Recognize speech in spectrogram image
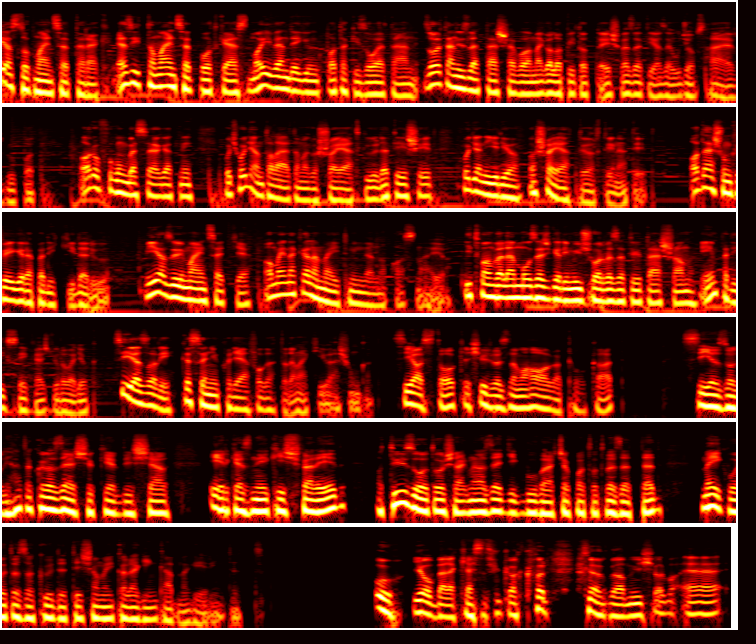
Sziasztok Mindsetterek! Ez itt a Mindset Podcast, mai vendégünk Pataki Zoltán. Zoltán üzlettársával megalapította és vezeti az EU Jobs HR Groupot. Arról fogunk beszélgetni, hogy hogyan találta meg a saját küldetését, hogyan írja a saját történetét. Adásunk végére pedig kiderül, mi az ő mindsetje, amelynek elemeit minden nap használja. Itt van velem Mózes Geri műsorvezető én pedig Székes Gyula vagyok. Szia Zoli, köszönjük, hogy elfogadtad a meghívásunkat. Sziasztok, és üdvözlöm a hallgatókat. Szia Zoli, hát akkor az első kérdéssel érkeznék is feléd. A tűzoltóságnál az egyik búvárcsapatot vezetted. Melyik volt az a küldetés, amelyik a leginkább megérintett? Uh, jó, belekezdünk akkor ebbe a műsorba.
